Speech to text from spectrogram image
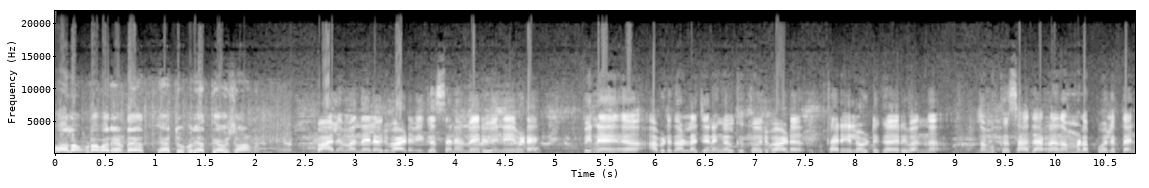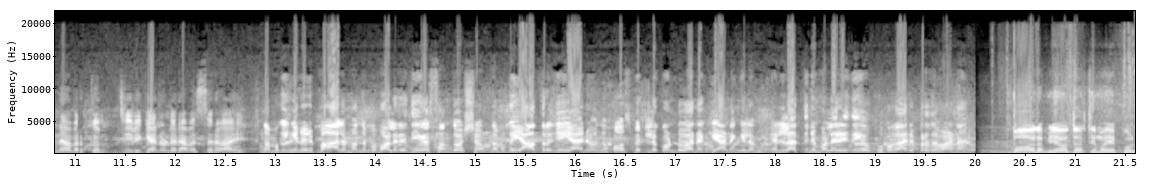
പാലം ഇവിടെ വരേണ്ട ഏറ്റവും വലിയ അത്യാവശ്യമാണ്. പാലം വന്നതിൽ ഒരുപാട് വികസനം വരും ഇനി ഇവിടെ. പിന്നെ അവിടെ നിന്നുള്ള ജനങ്ങൾക്കൊക്കെ ഒരുപാട് കരയിലോട്ട് കയറി വന്ന് നമുക്ക് സാധാരണ നമ്മളെ പോലെ തന്നെ അവർക്കും ജീവിക്കാനുള്ളൊരു അവസരമായി. നമുക്ക് ഇങ്ങനെ ഒരു പാലം വന്നപ്പോൾ വളരെയധികം സന്തോഷം. നമുക്ക് യാത്ര ചെയ്യാനും ഒന്ന് ഹോസ്പിറ്റലിൽ കൊണ്ടുപോകാനൊക്കെ ആണെങ്കിലും എല്ലാത്തിനും വളരെയധികം ഉപകാരപ്രദമാണ്. പാലം യാഥാർത്ഥ്യമായപ്പോൾ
